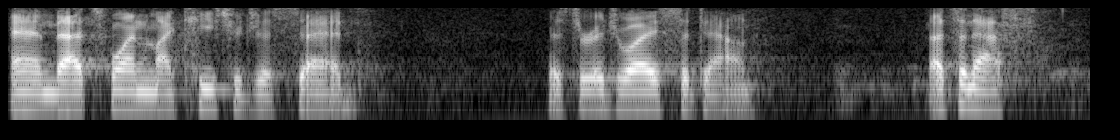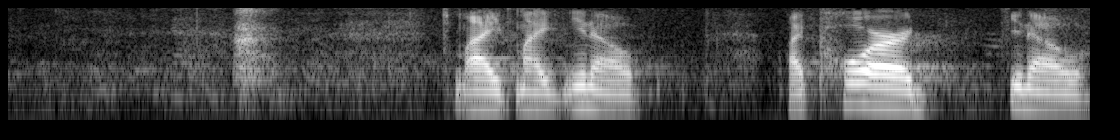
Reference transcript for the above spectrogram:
And that's when my teacher just said, Mr. Ridgway, sit down. That's an F. my, my, you know, my poor, you know,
